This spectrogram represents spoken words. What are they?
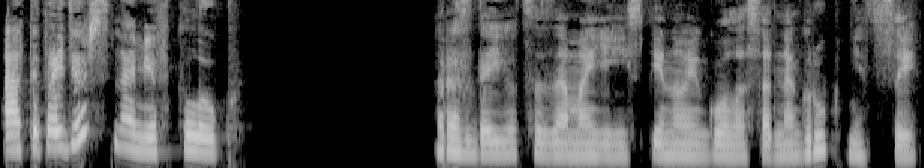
а ты пойдешь с нами в клуб?» Раздается за моей спиной голос одногруппницы,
